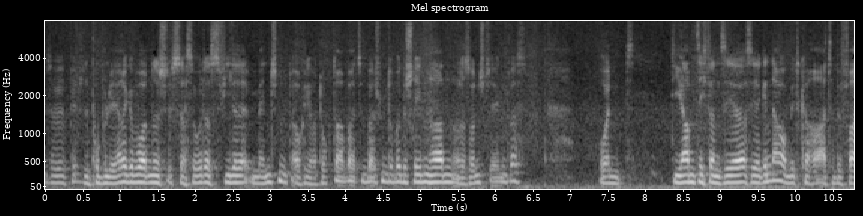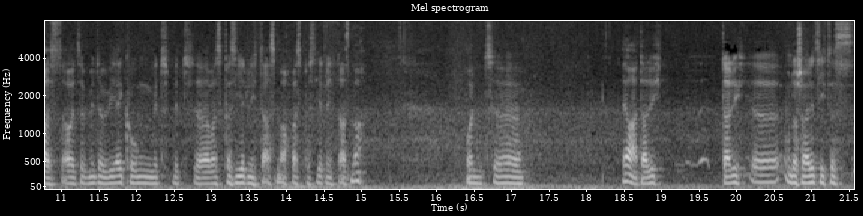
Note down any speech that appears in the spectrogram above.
so ein bisschen populärer geworden ist, ist das so, dass viele Menschen auch ihre Doktorarbeit zum Beispiel darüber geschrieben haben oder sonst irgendwas. Und die haben sich dann sehr, sehr genau mit Karate befasst, also mit der Wirkung, mit, mit äh, was passiert, wenn ich das mache, was passiert, wenn ich das mache. Und äh, ja, dadurch, dadurch äh, unterscheidet sich das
